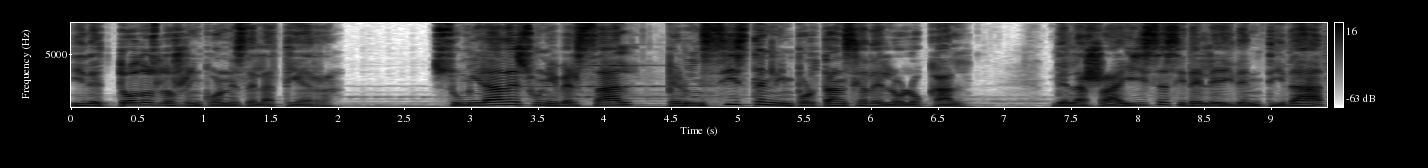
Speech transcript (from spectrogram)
y de todos los rincones de la Tierra. Su mirada es universal, pero insiste en la importancia de lo local, de las raíces y de la identidad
